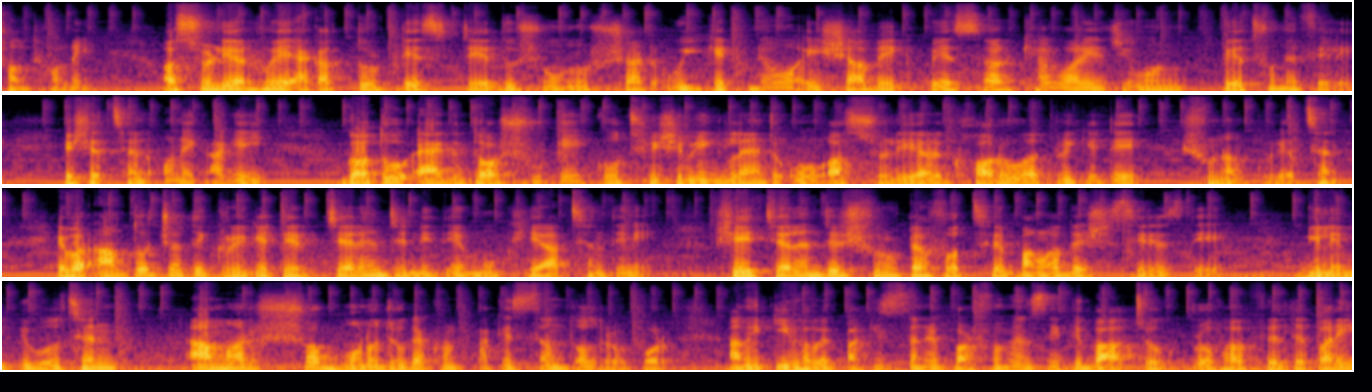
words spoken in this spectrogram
সন্দেহ নেই। অস্ট্রেলিয়ার হয়ে একাত্তর টেস্টে দুশো উনষাট উইকেট নেওয়া এই সাবেক পেসার খেলোয়াড়ি জীবন পেছনে ফেলে এসেছেন অনেক আগেই। গত এক দশকে কোচ হিসেবে ইংল্যান্ড ও অস্ট্রেলিয়ার ঘরোয়া ক্রিকেটে সুনাম কুড়িয়েছেন। এবার আন্তর্জাতিক ক্রিকেটের চ্যালেঞ্জ নিতে মুখিয়ে আছেন তিনি। সেই চ্যালেঞ্জের শুরুটা হচ্ছে বাংলাদেশ সিরিজ দিয়ে। গিলেম্পি বলছেন, আমার সব মনোযোগ এখন পাকিস্তান দলের ওপর। আমি কীভাবে পাকিস্তানের পারফরমেন্স ইতিবাচক প্রভাব ফেলতে পারি,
